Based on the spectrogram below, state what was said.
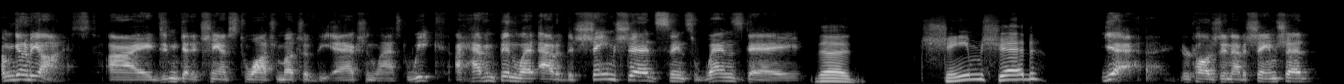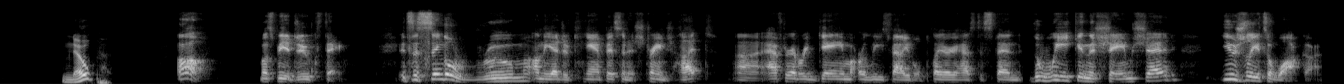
I'm going to be honest. I didn't get a chance to watch much of the action last week. I haven't been let out of the shame shed since Wednesday. The shame shed? Yeah. Your college didn't have a shame shed? Nope. Oh, must be a Duke thing. It's a single room on the edge of campus in a strange hut. Uh, after every game, our least valuable player has to spend the week in the shame shed. Usually it's a walk on.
